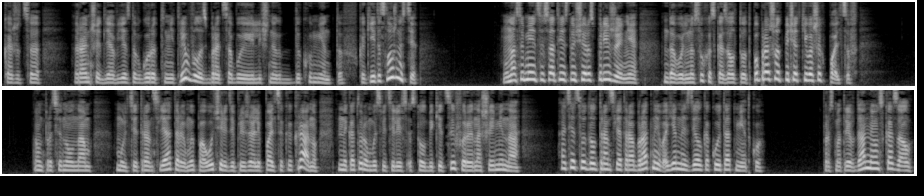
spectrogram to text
Кажется, раньше для въезда в город не требовалось брать с собой личных документов. Какие-то сложности?» «У нас имеется соответствующее распоряжение», — довольно сухо сказал тот. «Попрошу отпечатки ваших пальцев». Он протянул нам мультитранслятор, и мы по очереди прижали пальцы к экрану, на котором высветились столбики цифр и наши имена. Отец отдал транслятор обратно, и военный сделал какую-то отметку. Просмотрев данные, он сказал...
